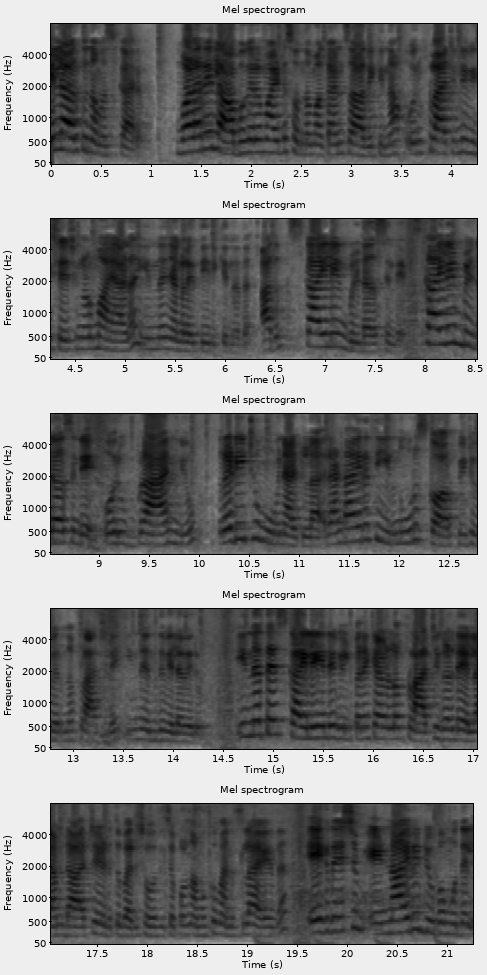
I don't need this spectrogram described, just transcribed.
എല്ലാവർക്കും നമസ്കാരം. വളരെ ലാഭകരമായിട്ട് സ്വന്തമാക്കാൻ സാധിക്കുന്ന ഒരു ഫ്ളാറ്റിന്റെ വിശേഷങ്ങളുമായാണ് ഇന്ന് ഞങ്ങൾ എത്തിയിരിക്കുന്നത്. അതും സ്കൈലൈൻ ബിൽഡേഴ്സിന്റെ സ്കൈലൈൻ ബിൽഡേഴ്സിന്റെ ഒരു ബ്രാൻഡ് ന്യൂ റെഡി ടു മൂവിനായിട്ടുള്ള രണ്ടായിരത്തി ഇരുന്നൂറ് സ്ക്വയർ ഫീറ്റ് വരുന്ന ഫ്ളാറ്റിന് ഇന്ന് എന്ത് വില വരും? ഇന്നത്തെ സ്കൈലൈന്റെ വിൽപ്പനയ്ക്കായുള്ള ഫ്ളാറ്റുകളുടെ എല്ലാം ഡാറ്റ എടുത്ത് പരിശോധിച്ചപ്പോൾ നമുക്ക് മനസ്സിലായത് ഏകദേശം എണ്ണായിരം രൂപ മുതൽ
